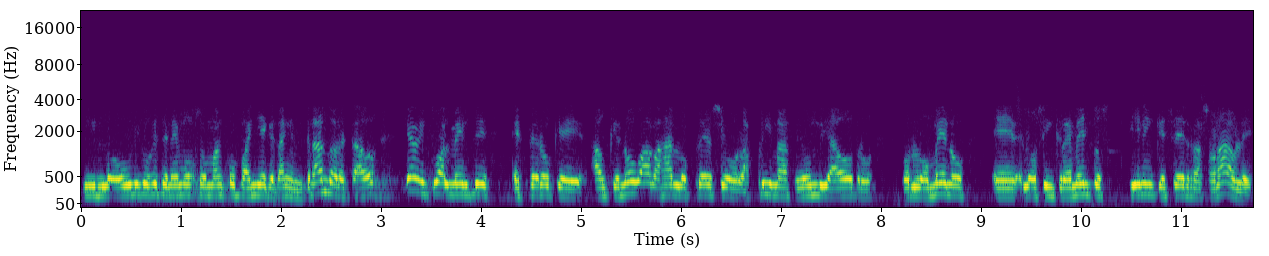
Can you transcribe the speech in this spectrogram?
y lo único que tenemos son más compañías que están entrando al Estado, que eventualmente espero que, aunque no va a bajar los precios o las primas de un día a otro, por lo menos eh, los incrementos tienen que ser razonables.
